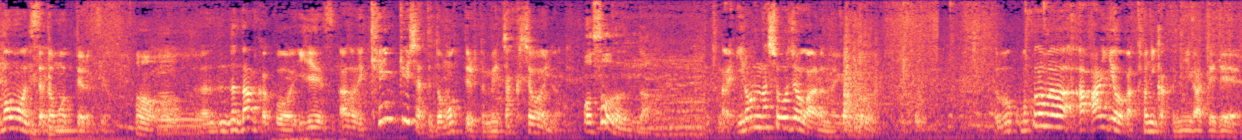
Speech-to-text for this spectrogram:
もも実はどもってるんですよ。うんうん。ななんかこう遺伝あとね研究者ってどもってる人めちゃくちゃ多いのね。あそうなんだ。なんかいろんな症状があるんだけど僕僕の場合はああ行がとにかく苦手で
